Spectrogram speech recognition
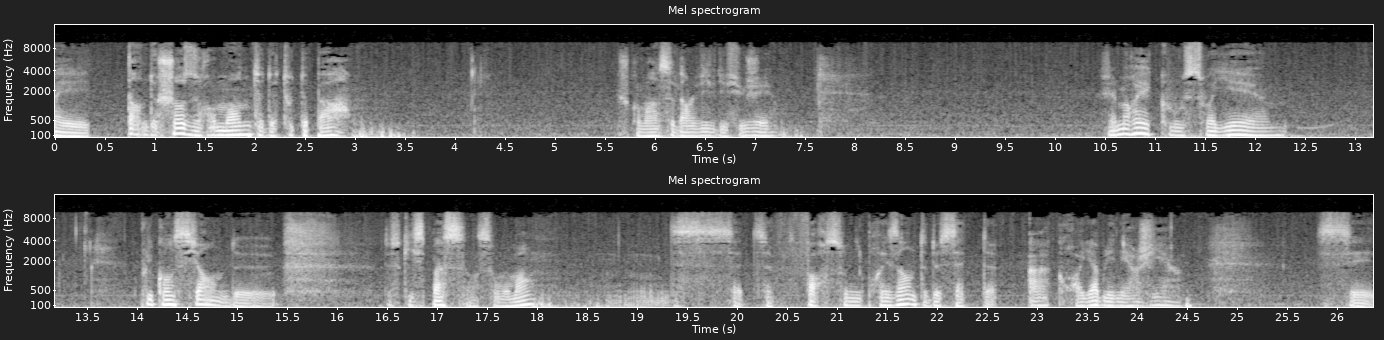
et tant de choses remontent de toutes parts. Je commence dans le vif du sujet. J'aimerais que vous soyez euh, plus conscient de, de ce qui se passe en ce moment, de cette force omniprésente, de cette incroyable énergie. C'est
